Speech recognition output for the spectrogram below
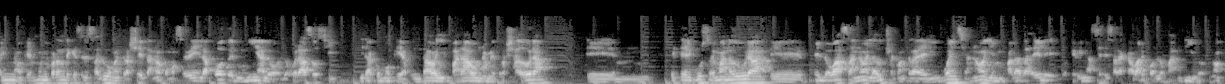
hay uno que es muy importante que es el saludo metralleta, ¿no? Como se ve en la foto, él unía los, brazos y era como que apuntaba y disparaba una ametralladora. Eh, este el curso de mano dura, eh, él lo basa ¿no? en la lucha contra la delincuencia, ¿no? Y en palabras de él, lo que viene a hacer es acabar con los bandidos, ¿no?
